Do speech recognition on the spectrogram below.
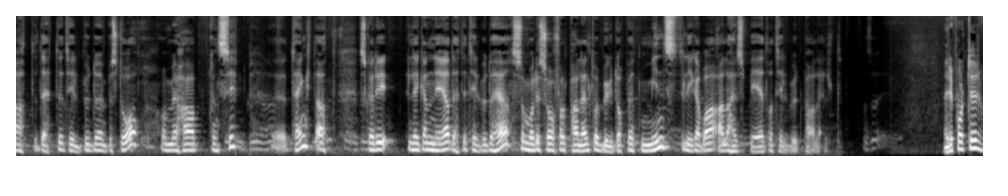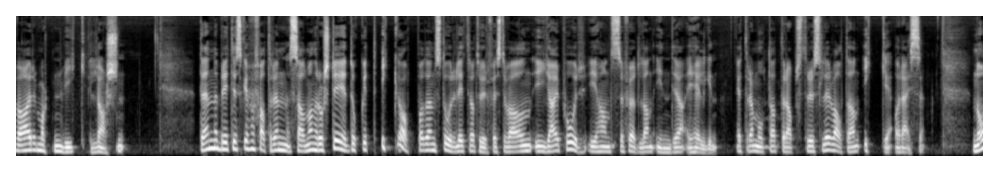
at dette tilbudet består, og vi har prinsipp eh, tenkt at skal de legge ned dette tilbudet her, så må det i så fall parallelt være bygd opp et minst like bra, aller helst bedre tilbud parallelt. Reporter var Morten Vik Larsen. Den britiske forfatteren Salman Rushdie dukket ikke opp på den store litteraturfestivalen i Jaipur i hans fødeland India i helgen. Etter å ha mottatt drapstrusler valgte han ikke å reise. Nå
